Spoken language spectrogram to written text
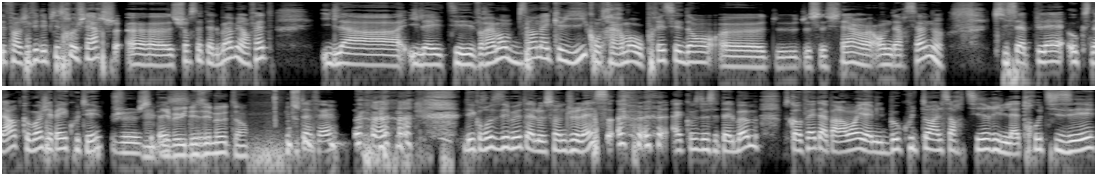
enfin, j'ai fait des petites recherches euh, sur cet album et en fait, il a, il a été vraiment bien accueilli, contrairement au précédent euh, de, de ce cher Anderson, qui s'appelait Oxnard, que moi j'ai pas écouté. Je, je sais Il pas y avait si- eu des émeutes. Hein. tout à fait. des grosses émeutes à Los Angeles à cause de cet album. Parce qu'en fait, apparemment, il a mis beaucoup de temps à le sortir, il l'a trop teasé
